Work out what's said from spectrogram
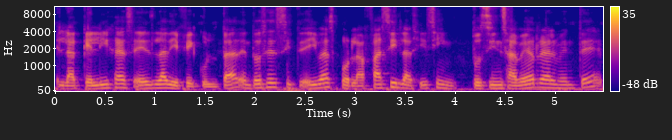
la que elijas es la dificultad. Entonces, si te ibas por la fácil así sin, pues sin saber realmente,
